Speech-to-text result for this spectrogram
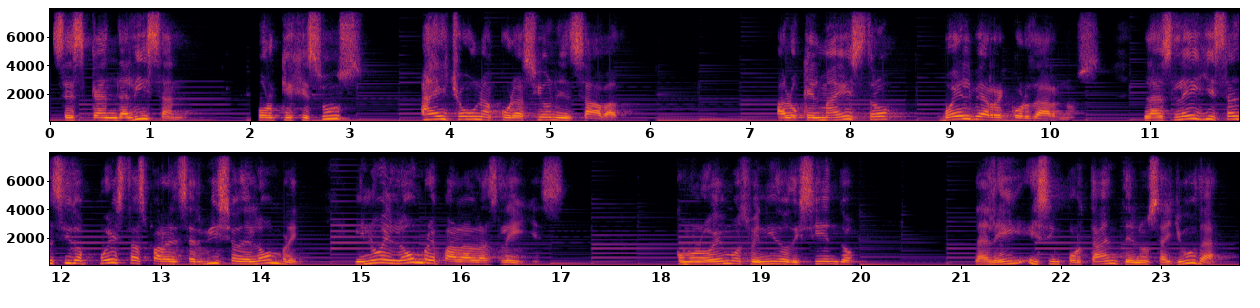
se escandalizan porque Jesús ha hecho una curación en sábado. A lo que el maestro vuelve a recordarnos, las leyes han sido puestas para el servicio del hombre y no el hombre para las leyes. Como lo hemos venido diciendo, la ley es importante, nos ayuda,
